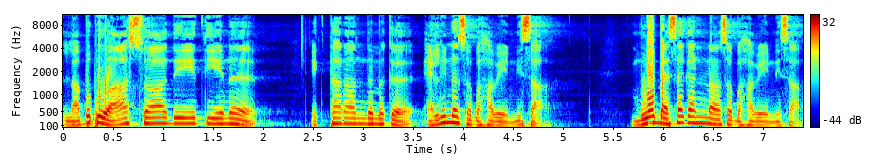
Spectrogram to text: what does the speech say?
ලැබපු ආස්වාදයේ තියෙන එක්තරාන්දමක ඇලෙන ස්වභාවය නිසා මුව බැස ගන්නා ස්වභාවය නිසා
